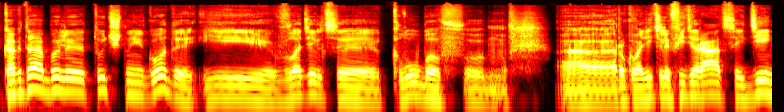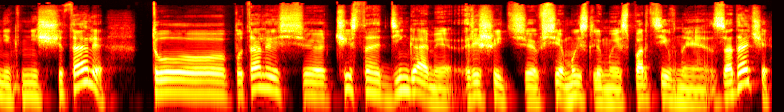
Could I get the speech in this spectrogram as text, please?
Когда были тучные годы, и владельцы клубов, эм, а, руководители федерации денег не считали, то пытались э, чисто деньгами решить все мыслимые спортивные задачи.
